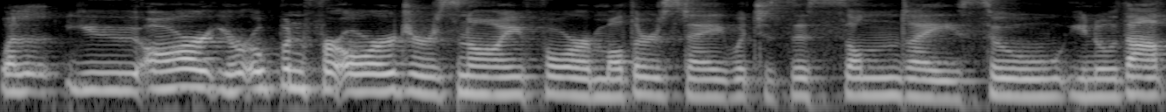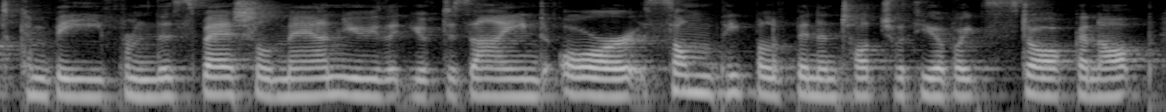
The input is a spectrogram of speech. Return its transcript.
well, you are you're open for orders now for Mother's Day, which is this Sunday. So, you know, that can be from the special menu that you've designed or some people have been in touch with you about stocking up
